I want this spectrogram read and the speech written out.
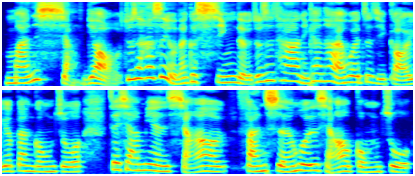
蛮想要，就是他是有那个心的，就是他，你看他还会自己搞一个办公桌，在下面想要翻身，或者想要工作，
